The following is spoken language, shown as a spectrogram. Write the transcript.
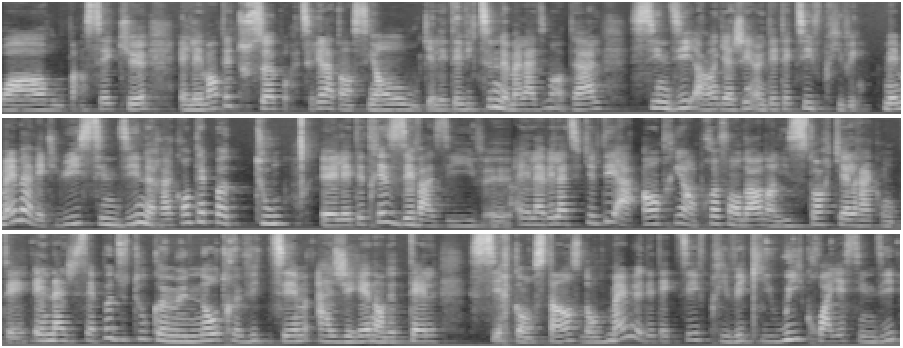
ou pensait qu'elle inventait tout ça pour attirer l'attention ou qu'elle était victime de maladie mentale, Cindy a engagé un détective privé. Mais même avec lui, Cindy ne racontait pas tout. Elle était très évasive. Euh, elle avait la difficulté à entrer en profondeur dans les histoires qu'elle racontait. Elle n'agissait pas du tout comme une autre victime agirait dans de telles circonstances. Donc même le détective privé qui, oui, croyait Cindy,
